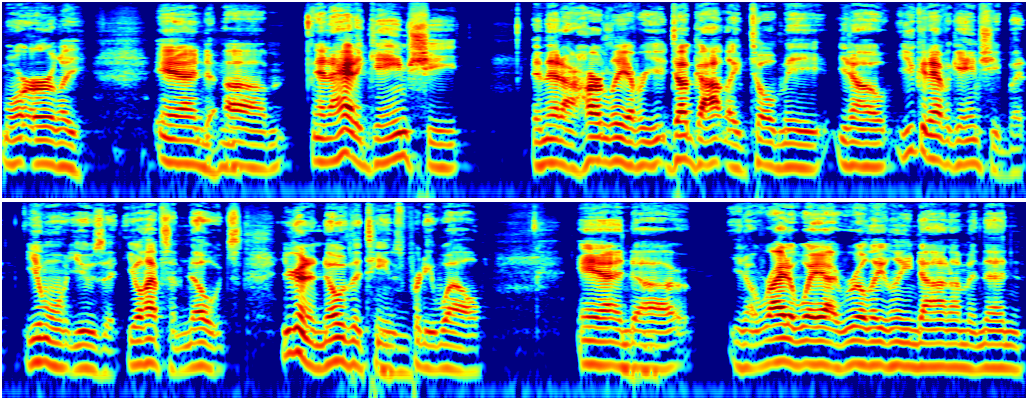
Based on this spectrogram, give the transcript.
more early, and Mm-hmm. um, and I had a game sheet, and then I hardly ever. Doug Gottlieb told me, you know, you could have a game sheet, but you won't use it. You'll have some notes. You're going to know the Mm-hmm. teams pretty well, and uh, you know, right away I really leaned on them, and then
